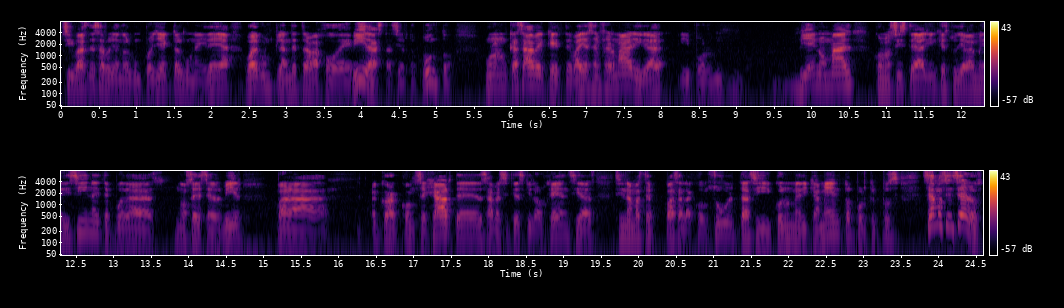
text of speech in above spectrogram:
si vas desarrollando algún proyecto, alguna idea o algún plan de trabajo de vida hasta cierto punto. Uno nunca sabe que te vayas a enfermar y, y por bien o mal conociste a alguien que estudiaba medicina y te puedas, no sé, servir para aconsejarte, saber si tienes que ir a urgencias, si nada más te pasa la consulta, si con un medicamento, porque pues seamos sinceros,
